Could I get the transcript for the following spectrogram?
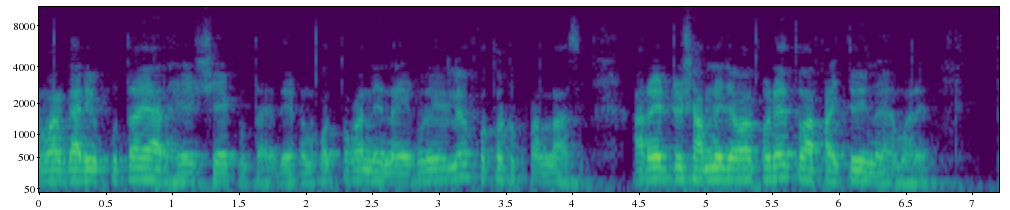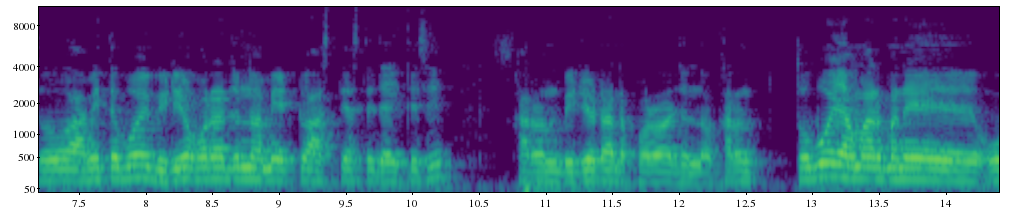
আমার গাড়ি কোথায় আর হে, সে কোথায়? দেখুন কতখানি নাই করিলে কতটুক পাল্লা আছে। আর একটু সামনে যাওয়ার পরে তো আর পাইতেই নাই আমারে। তো আমি তো বই ভিডিও করার জন্য আমি একটু আস্তে আস্তে যাইতেছি, কারণ ভিডিওটা করার জন্য। কারণ তবুই আমার মানে ও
